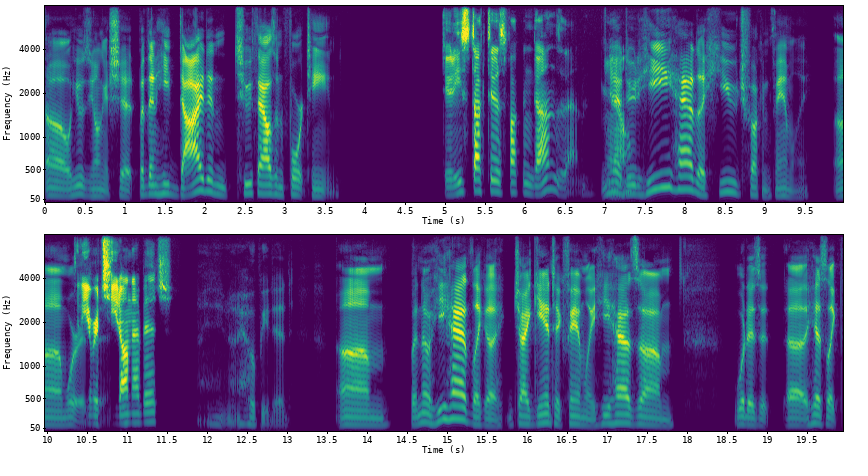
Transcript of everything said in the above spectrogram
Oh, he was young as shit. But then he died in 2014. Dude, he stuck to his fucking guns then. Yeah, know? dude, he had a huge fucking family. Um where Did he ever it? cheat on that bitch? I hope he did. Um, but no, he had like a gigantic family. He has um, what is it? Uh, he has like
